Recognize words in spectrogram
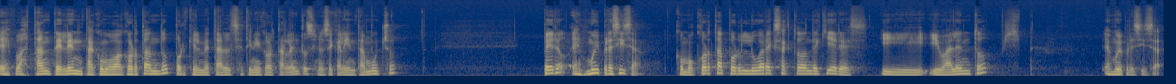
Es bastante lenta como va cortando porque el metal se tiene que cortar lento si no se calienta mucho. Pero es muy precisa. Como corta por el lugar exacto donde quieres y, y va lento, es muy precisa.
